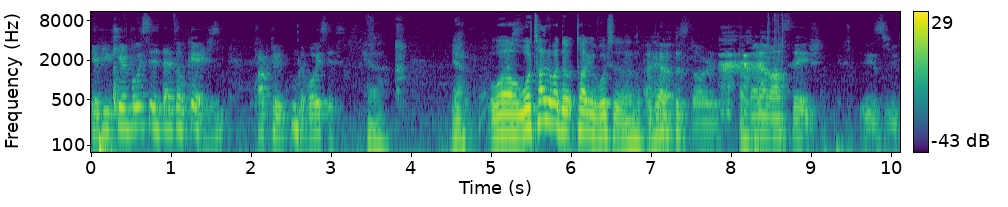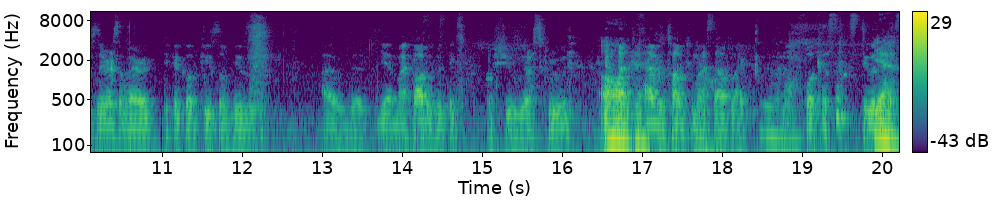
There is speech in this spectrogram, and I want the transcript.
if you hear voices, that's okay. Just talk to the voices. Yeah. Yeah. Well, we'll talk about the talking voices. and- I Okay. have a story. When I'm on stage, if if there's a very difficult piece of music, I would, uh, yeah, my thought would be, think, oh shoot, you're screwed. Oh, okay. I would talk to myself like, oh, focus, let's do Yeah. this.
